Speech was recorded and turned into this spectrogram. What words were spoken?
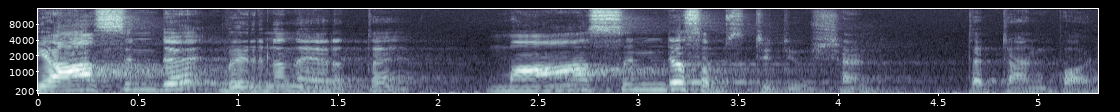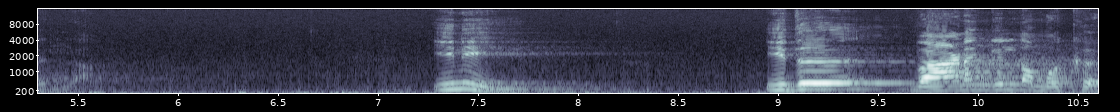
ഗ്യാസിന്റെ വരുന്ന നേരത്തെ മാസിന്റെ സബ്സ്റ്റിറ്റ്യൂഷൻ തെറ്റാൻ പാടില്ല. ഇനി ഇത് വേണമെങ്കിൽ നമുക്ക്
